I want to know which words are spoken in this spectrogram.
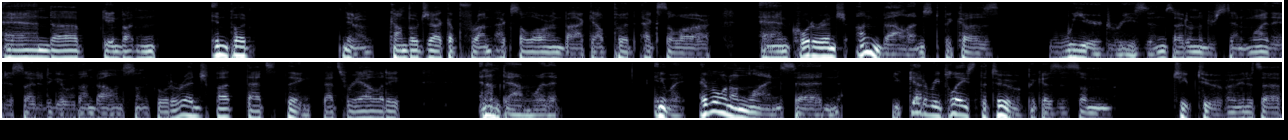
and uh, gain button input, you know, combo jack up front, XLR and back, output XLR, and quarter inch unbalanced because weird reasons. I don't understand why they decided to go with unbalanced on the quarter inch, but that's the thing. That's reality. And I'm down with it. Anyway, everyone online said you got to replace the tube because it's some cheap tube. I mean, it's a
